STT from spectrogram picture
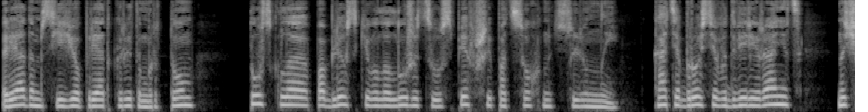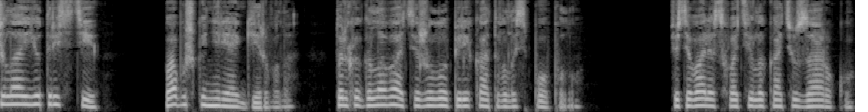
Рядом с ее приоткрытым ртом тускло поблескивала лужица, успевшей подсохнуть слюны. Катя, бросив в двери ранец, начала ее трясти. Бабушка не реагировала, только голова тяжело перекатывалась по полу. Тетя Валя схватила Катю за руку,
